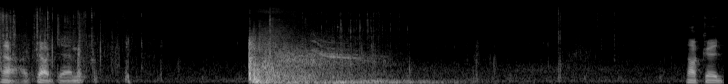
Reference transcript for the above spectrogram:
Oh, god damn it. Not good.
